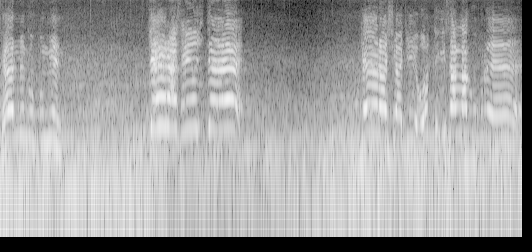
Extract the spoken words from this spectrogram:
대한민국 국민 깨어나세요 이제! 깨어나셔야지. 어떻게 살라고 그래?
